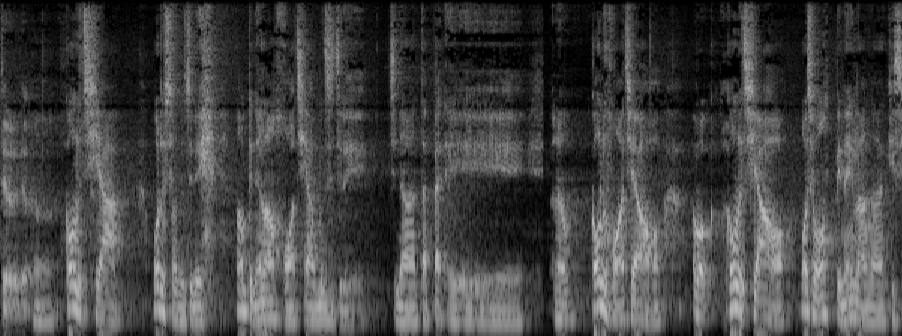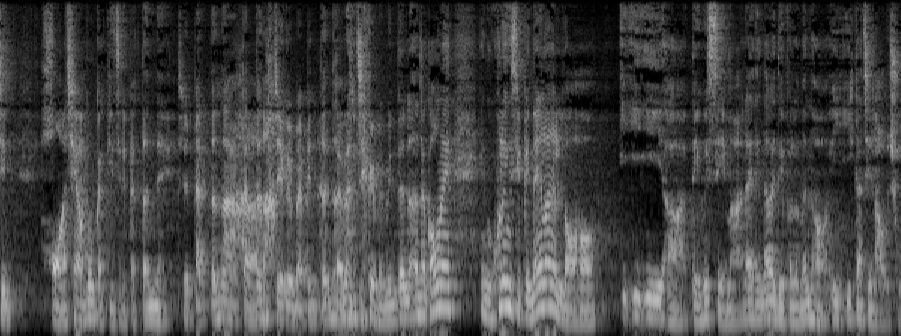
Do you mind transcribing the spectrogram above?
对了对了，讲了车，我就想到这里。我们平宁人花车不是这里，只能特别诶诶诶。然后讲了花车哦，啊不，讲了车哦，我想我们平人啊，其实花车不家己这里白灯就是白灯啊，白灯这个白边灯啊，这个白边灯啊，就讲呢，我可能是平宁人的路哦。依依依啊，地方蛇嘛，你等到 development 嗬，依依家己流出，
